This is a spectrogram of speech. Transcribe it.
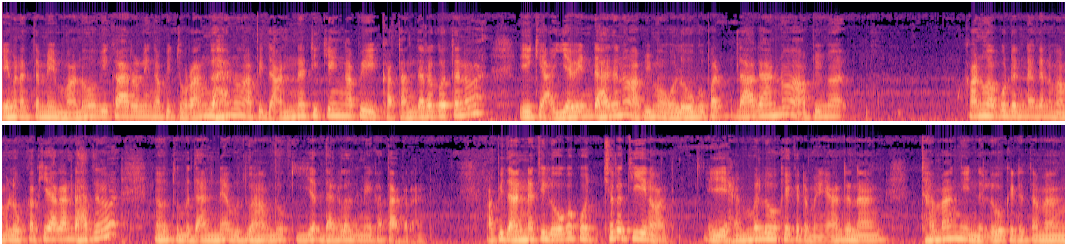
එහෙම නැත්නම් මේ මනෝ විකාර වලින් අපි තොරන් ගහනවා අපි දන්න ටිකෙන් අපි කතන්දර ගොතනවා ඒකේ අයිය වෙන්න හදනවා අපිම ඔලෝගු දා ගන්නවා අපිම කණු අකුඩ නැගන මම ලොක්ක කියා ගන්න හදනවා. නමුත් උඹ දන්නේ නැහැ බුදුහාමුදුරුවෝ කීයක් දකලාද මේ කතා කරන්නේ. අපි දන්නේ නැති ලෝක කොච්චර තියෙනවද? ඒ හැම ලෝකයකටම යන්න නම් තමන් ඉන්න ලෝකෙට තමන්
